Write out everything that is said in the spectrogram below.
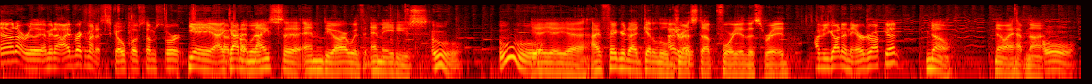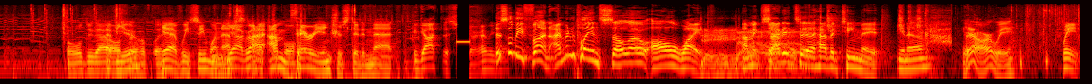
No, not really. I mean, I'd recommend a scope of some sort. Yeah, yeah, I That's got probably- a nice uh, MDR with M80s. Ooh. Ooh. Yeah, yeah, yeah. I figured I'd get a little That is- dressed up for you this raid. Have you gotten an airdrop yet? No, no, I have not. Oh. Well, we'll do that have also, you? hopefully. Yeah, if we see one, Yeah, I've got a I, I'm very interested in that. We got this. Shit, right? We This got- will be fun. I've been playing solo all wipe. I'm excited to have a teammate, you know? Where are we? Wait,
